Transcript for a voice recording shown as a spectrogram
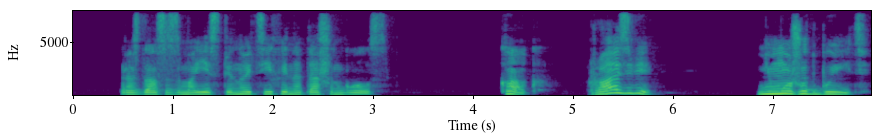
— раздался за моей спиной тихий Наташин голос. «Как? Разве?» Не может быть!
